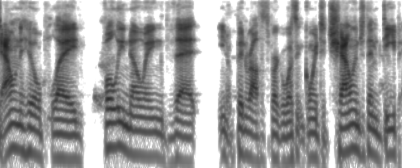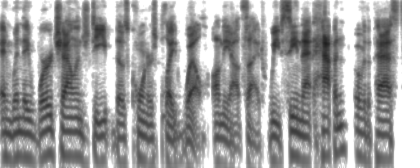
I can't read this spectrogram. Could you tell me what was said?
downhill play, fully knowing that you know, Ben Roethlisberger wasn't going to challenge them deep. And when they were challenged deep, those corners played well on the outside. We've seen that happen over the past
